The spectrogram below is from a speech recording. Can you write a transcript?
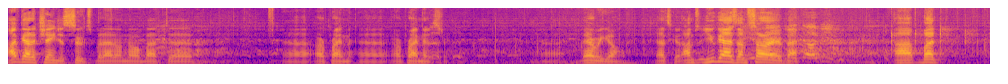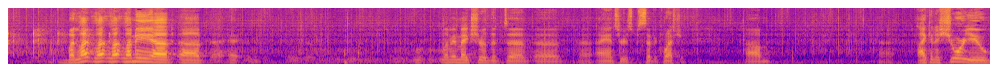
I've got a change of suits, but I don't know about uh, uh, our prime, uh, our prime minister. There we go. That's good. I'm, you guys, I'm sorry about. Uh, But, but let, let, let let me, uh, uh, let me make sure that uh, uh, I answer your specific question. Um, uh, I can assure you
